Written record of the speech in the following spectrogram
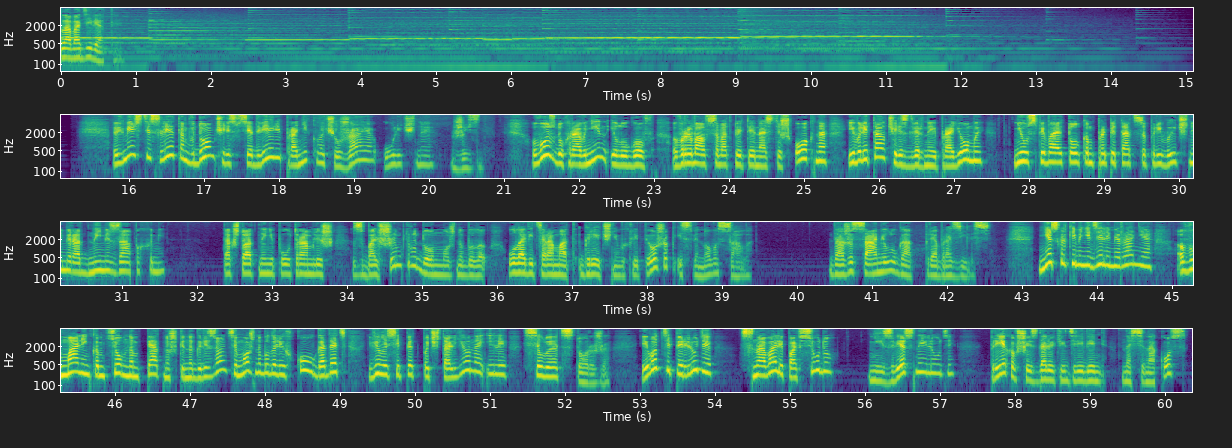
Глава 9. Вместе с летом в дом через все двери проникла чужая уличная жизнь. Воздух равнин и лугов врывался в открытые настежь окна и вылетал через дверные проемы, не успевая толком пропитаться привычными родными запахами. Так что отныне по утрам лишь с большим трудом можно было уловить аромат гречневых лепешек и свиного сала. Даже сами луга преобразились. Несколькими неделями ранее в маленьком темном пятнышке на горизонте можно было легко угадать велосипед почтальона или силуэт сторожа. И вот теперь люди сновали повсюду, неизвестные люди, приехавшие из далеких деревень на сенокос,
